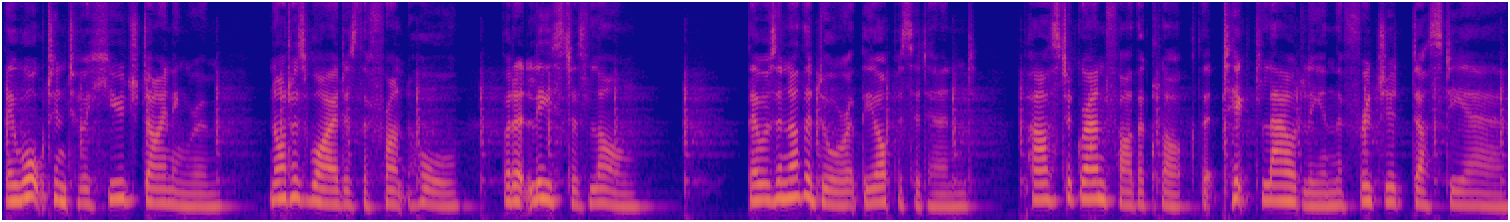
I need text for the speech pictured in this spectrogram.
They walked into a huge dining room, not as wide as the front hall, but at least as long. There was another door at the opposite end, past a grandfather clock that ticked loudly in the frigid, dusty air.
